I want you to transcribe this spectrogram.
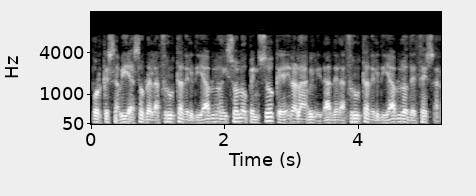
porque sabía sobre la fruta del diablo y solo pensó que era la habilidad de la fruta del diablo de César.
